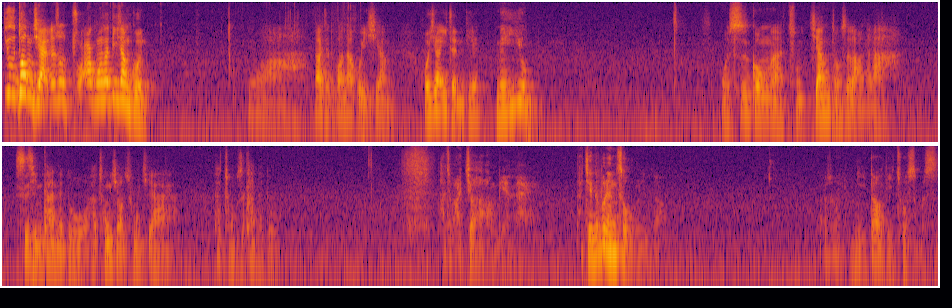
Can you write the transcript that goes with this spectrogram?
又痛起来的时候，抓狂在地上滚。哇！大家都帮他回向，回向一整天没用。我师公啊，从姜总是老的啦，事情看得多，他从小出家呀，他总是看得多。他就把他叫到旁边来，他简直不能走了，你知道？他说：“你到底做什么事？”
